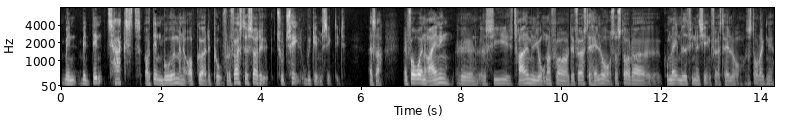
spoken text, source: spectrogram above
men, men den takst og den måde, man har opgjort det på, for det første, så er det totalt uigennemsigtigt. Altså, man får en regning, øh, at sige 30 millioner for det første halvår, så står der øh, kommunal medfinansiering første halvår, så står der ikke mere.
